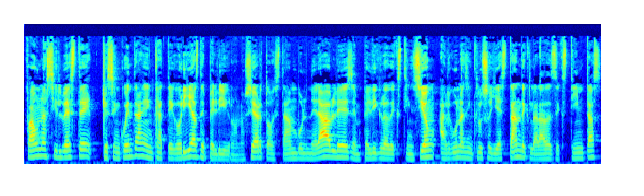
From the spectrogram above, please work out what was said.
fauna silvestre que se encuentran en categorías de peligro, ¿no es cierto? Están vulnerables, en peligro de extinción, algunas incluso ya están declaradas extintas.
